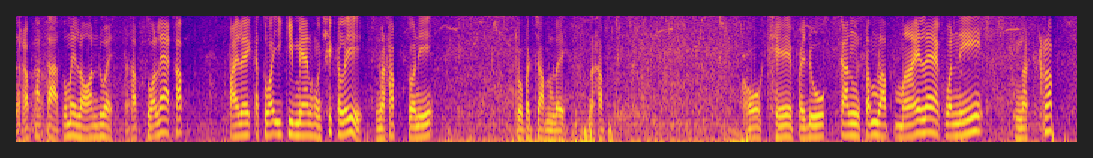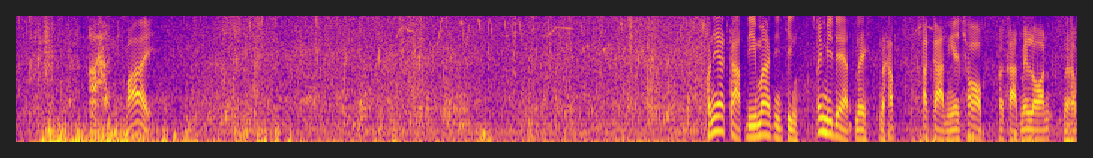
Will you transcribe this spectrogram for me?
นะครับ อากาศก็ไม่ร้อนด้วยนะครับ ตัวแรกครับ ไปเลยกับตัวอีกิแมนของชิคารี่นะครับ ตัวนี้ ตัวประจำเลยนะครับ โอเคไปดูกันสำหรับไม้แรกวันนี้นะครับ อะไปวันนี้อากาศดีมากจริง ๆ ไม่มีแดดเลยนะครับ อากาศอย่างเงี้ยชอบอากาศไม่ร้อนนะครับ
